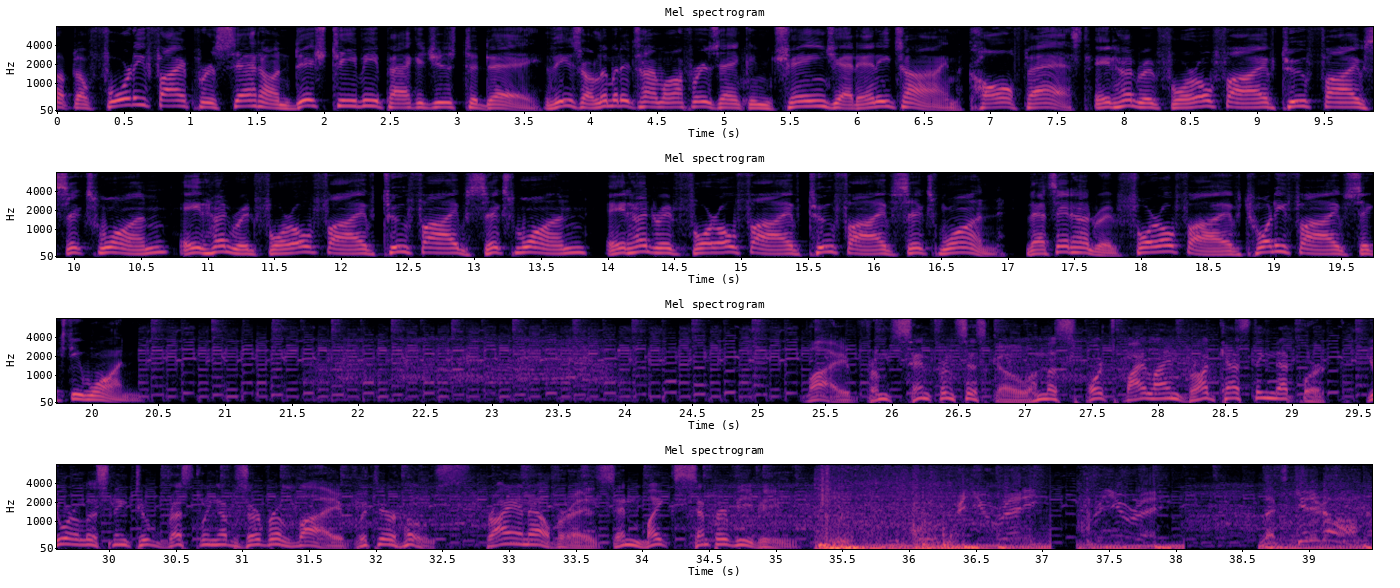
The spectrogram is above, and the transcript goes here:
up to 45% on Dish TV packages today. These are limited time offers and can change at any time. Call fast 800 405 2561. 800 405 2561. 800 405 2561. That's 800 405 2561. Live from San Francisco on the Sports Byline Broadcasting Network, you are listening to Wrestling Observer Live with your hosts, Bryan Alvarez and Mike Sempervive. Are you ready? Are you ready? Let's get it on!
